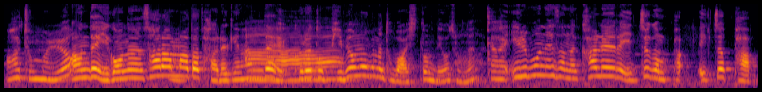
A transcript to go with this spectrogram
아 정말요? 아 근데 이거는 사람마다 다르긴 한데 아. 그래도 비벼 먹으면 더 맛있던데요, 저는? 약간 일본에서는 카레를 이쪽은 밥, 이쪽 밥,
